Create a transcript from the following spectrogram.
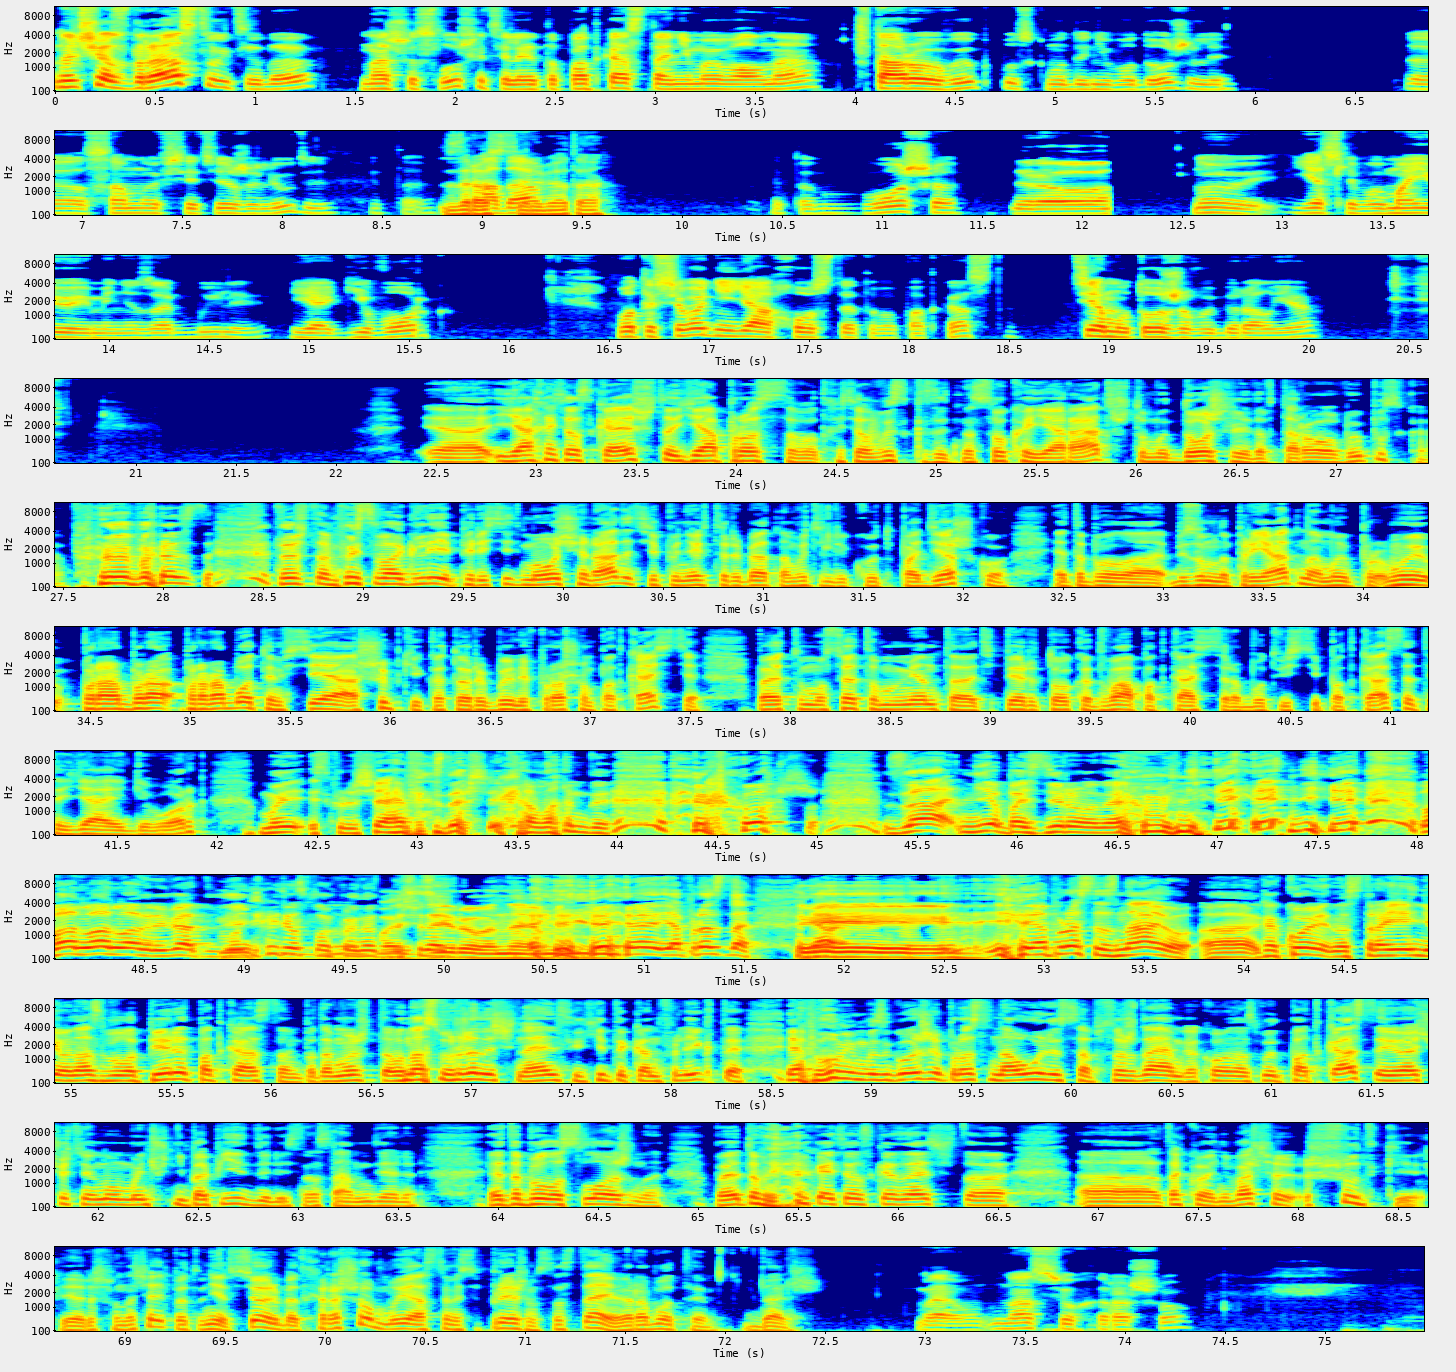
Ну что, здравствуйте, да, наши слушатели. Это подкаст «Аниме Волна». Второй выпуск, мы до него дожили. Э, Со мной все те же люди. Это Здравствуйте, Адам, ребята. это Гоша. Здорово. Ну, если вы мое имя не забыли, я Геворг. Вот и сегодня я хост этого подкаста. Тему тоже выбирал я. Э, Я хотел сказать, что я просто вот хотел высказать, насколько я рад, что мы дожили до второго выпуска. Просто то, что мы смогли пересидеть. Мы очень рады, типа, некоторые ребята нам выделили какую-то поддержку. Это было безумно приятно. Мы, мы проработаем все ошибки, которые были в прошлом подкасте. Поэтому с этого момента теперь только два подкастера будут вести подкаст. Это я и Геворг. Мы исключаем из нашей команды Гошу за небазированное мнение. Ладно, ладно, ладно, ребят, я не хотел спокойно начинать. Базированное мнение. Я просто... Ты- я просто знаю, а, какое настроение у нас было перед подкастом, потому что у нас уже начинались какие-то конфликты. Я помню, мы с Гошей просто на улице обсуждаем, какой у нас будет подкаст, и я чуть, ну, мы чуть не попиздились, на самом деле. Это было сложно. Поэтому я хотел сказать, что а, такой небольшой шутки я решил начать. Поэтому нет, все, ребят, хорошо, мы остаемся в прежнем составе, работаем дальше. Да, у нас все хорошо.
